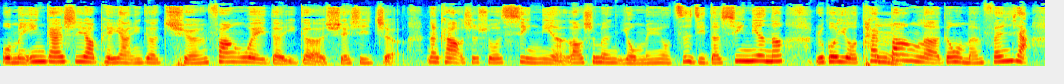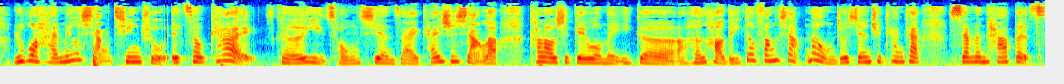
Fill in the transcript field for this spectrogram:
我们应该是要培养一个全方位的一个学习者。那卡老师说信念，老师们有没有自己的信念呢？如果有，太棒了，嗯、跟我们分享。如果还没有想清楚，It's okay，可以从现在。在开始想了，康老师给我们一个很好的一个方向，那我们就先去看看 Seven Habits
